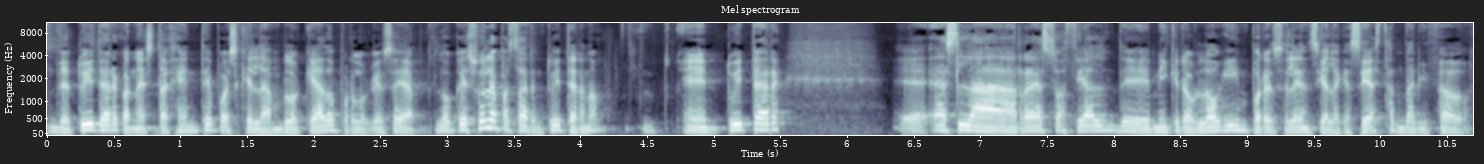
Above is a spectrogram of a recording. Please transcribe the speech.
de, Twitter, con esta gente, pues que la han bloqueado por lo que sea. Lo que suele pasar en Twitter, ¿no? Twitter eh, es la red social de microblogging por excelencia, la que se ha estandarizado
